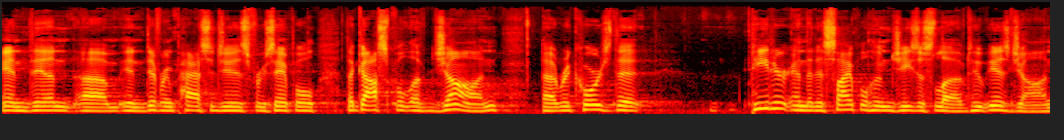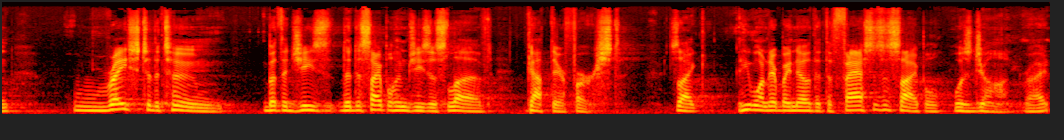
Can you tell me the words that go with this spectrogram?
And then um, in different passages, for example, the Gospel of John uh, records that Peter and the disciple whom Jesus loved, who is John, raced to the tomb, but the, Jesus, the disciple whom Jesus loved got there first. It's like he wanted everybody to know that the fastest disciple was John, right?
